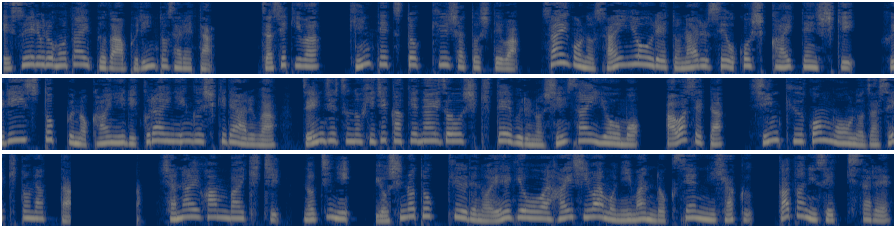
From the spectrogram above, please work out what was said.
SL ロゴタイプがプリントされた。座席は、近鉄特急車としては、最後の採用例となる背起こし回転式、フリーストップの簡易リクライニング式であるが、前述の肘掛け内蔵式テーブルの新採用も合わせた新旧混合の座席となった。車内販売基地、後に吉野特急での営業は廃止はも26,200型に設置され、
